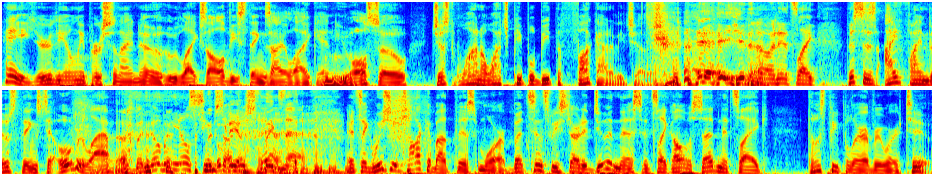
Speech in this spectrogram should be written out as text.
"Hey, you're the only person I know who likes all these things I like, and Mm-hmm. you also just want to watch people beat the fuck out of each other." you know, and it's like this is. I find those things to overlap, but nobody else seems Nobody to understand thinks that. It's like we should talk about this more. But since we started doing this, it's like all of a sudden, it's like. Those people are everywhere too.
